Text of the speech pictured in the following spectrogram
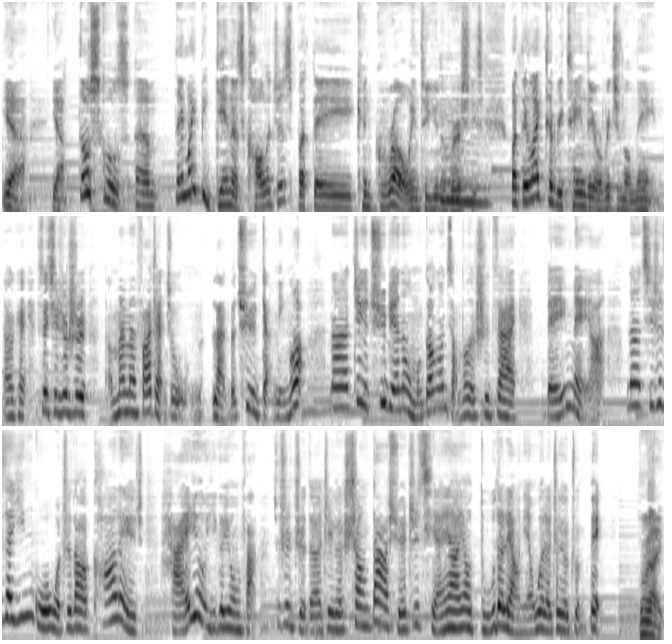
Yeah, yeah. Those schools, um, they might begin as colleges, but they can grow into universities. But they like to retain their original name. OK，所以其实就是呃慢慢发展，就懒得去改名了。那这个区别呢，我们刚刚讲到的是在北美啊。那其实，在英国我知道 college 还有一个用法，就是指的这个上大学之前呀要读的两年，为了这个准备。Right.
